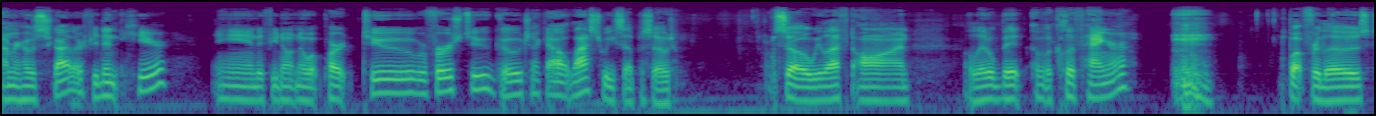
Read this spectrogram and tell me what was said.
I'm your host, Skylar, if you didn't hear. And if you don't know what part two refers to, go check out last week's episode. So we left on a little bit of a cliffhanger. but for those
